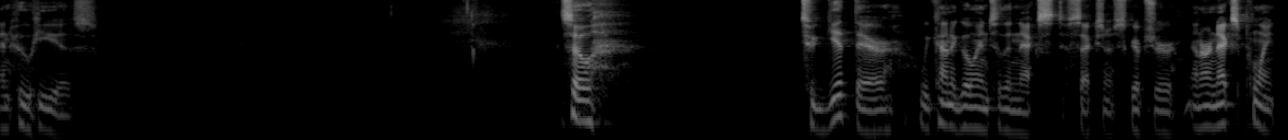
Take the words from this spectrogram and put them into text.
and who He is. So, to get there, we kind of go into the next section of Scripture and our next point,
